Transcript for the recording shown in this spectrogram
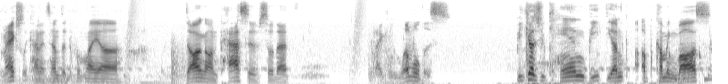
I'm actually kind of tempted to put my uh, dog on passive so that I can level this. Because you can beat the upcoming boss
